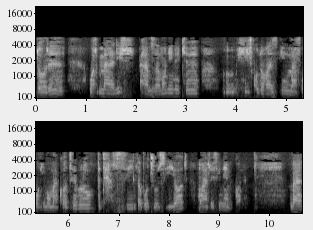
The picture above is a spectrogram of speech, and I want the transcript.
داره وقت معنیش همزمان اینه که هیچ کدوم از این مفاهیم و مکاتب رو به تفصیل و با جزئیات معرفی نمی‌کنه. و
